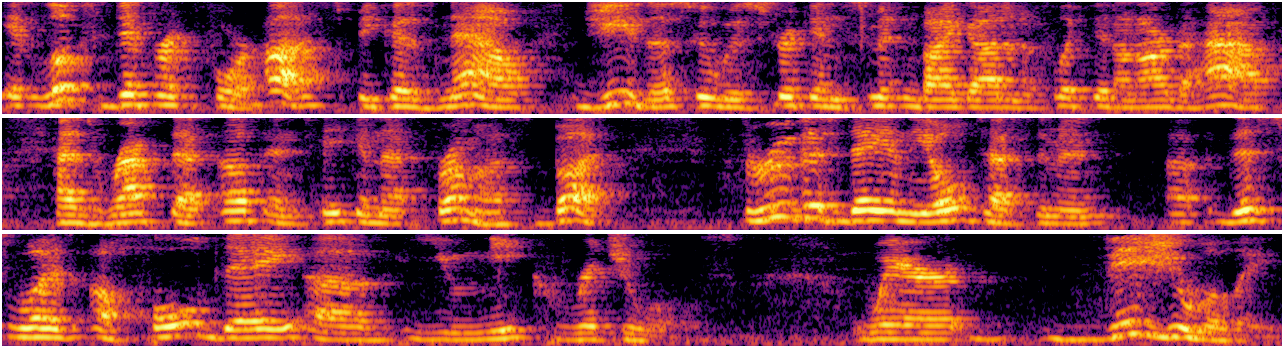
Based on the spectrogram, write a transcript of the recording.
it looks different for us because now Jesus, who was stricken, smitten by God, and afflicted on our behalf, has wrapped that up and taken that from us. But through this day in the Old Testament, uh, this was a whole day of unique rituals where visually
